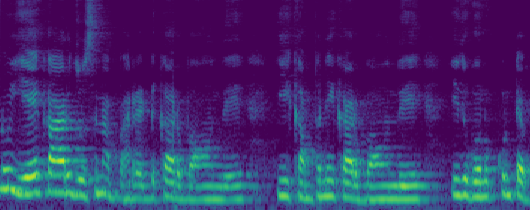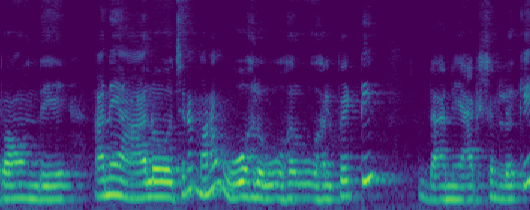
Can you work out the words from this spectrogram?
నువ్వు ఏ కారు చూసినా అబ్బా రెడ్ కారు బాగుంది ఈ కంపెనీ కారు బాగుంది ఇది కొనుక్కుంటే బాగుంది అనే ఆలోచన మనం ఊహలు ఊహలు ఊహలు పెట్టి దాన్ని యాక్షన్లోకి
